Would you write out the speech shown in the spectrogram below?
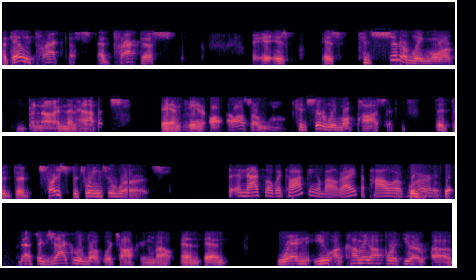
A daily practice. And practice is is considerably more benign than habits and mm-hmm. and also considerably more positive. The, the the choice between two words. And that's what we're talking about, right? The power of words. That's exactly what we're talking about. And and when you are coming up with your uh,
